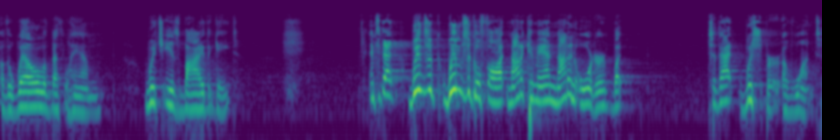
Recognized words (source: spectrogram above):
of the well of Bethlehem, which is by the gate. And to that whimsical thought, not a command, not an order, but to that whisper of want,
